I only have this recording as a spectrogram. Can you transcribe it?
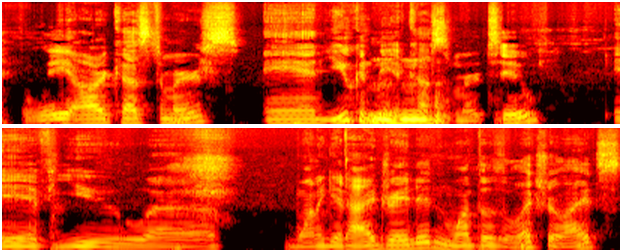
we are customers, and you can be Mhm. a customer too if you uh, want to get hydrated and want those electrolytes.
